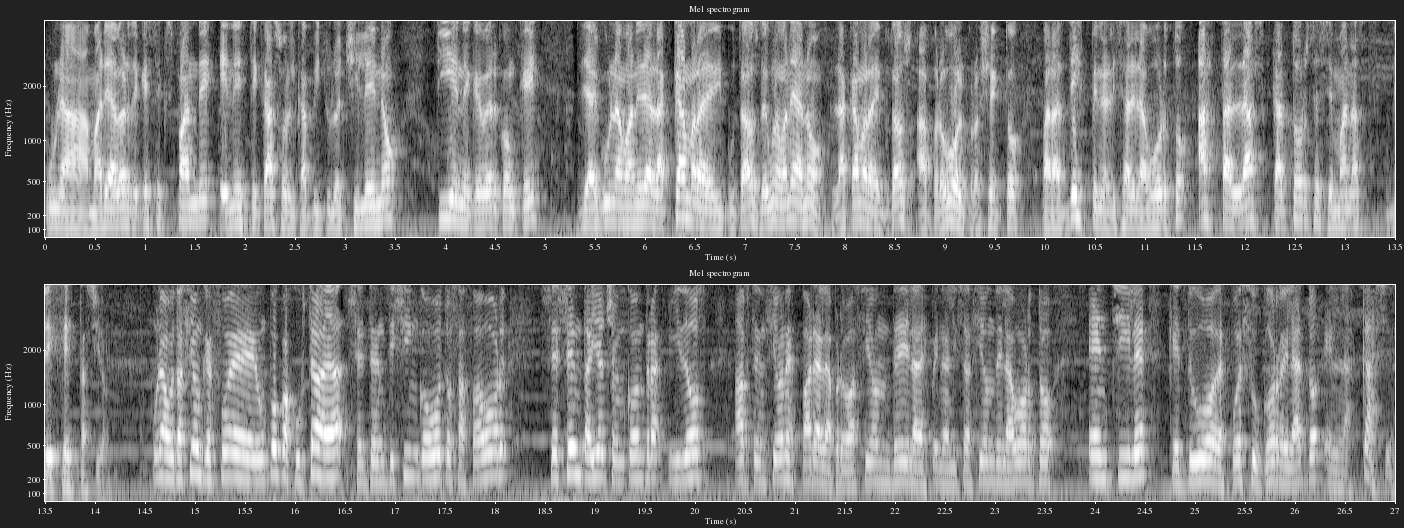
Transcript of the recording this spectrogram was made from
una marea verde que se expande, en este caso el capítulo chileno, tiene que ver con que de alguna manera la Cámara de Diputados, de alguna manera no, la Cámara de Diputados aprobó el proyecto para despenalizar el aborto hasta las 14 semanas de gestación. Una votación que fue un poco ajustada, 75 votos a favor, 68 en contra y 2 abstenciones para la aprobación de la despenalización del aborto en Chile, que tuvo después su correlato en las calles.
